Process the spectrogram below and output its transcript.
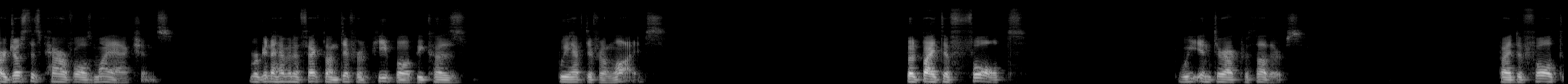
are just as powerful as my actions. We're going to have an effect on different people because we have different lives. But by default, we interact with others. By default,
